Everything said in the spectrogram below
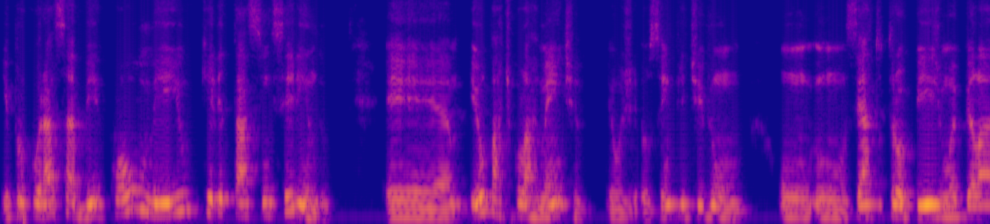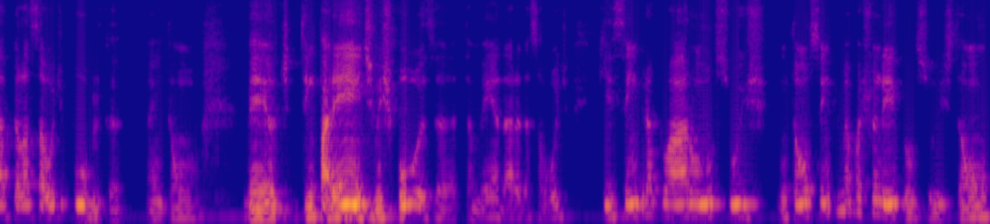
e procurar saber qual o meio que ele está se inserindo. É, eu, particularmente, eu, eu sempre tive um, um, um certo tropismo pela, pela saúde pública. Né? Então, é, eu tenho parentes, minha esposa também é da área da saúde, que sempre atuaram no SUS. Então, eu sempre me apaixonei pelo SUS. Então,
